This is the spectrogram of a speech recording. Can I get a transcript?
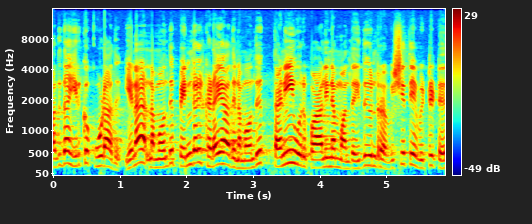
அதுதான் இருக்கக்கூடாது. ஏன்னா நம்ம வந்து பெண்கள் கிடையாது. நம்ம வந்து தனி ஒரு பாலினம் அந்த இதுன்ற விஷயத்தையே விட்டுட்டு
